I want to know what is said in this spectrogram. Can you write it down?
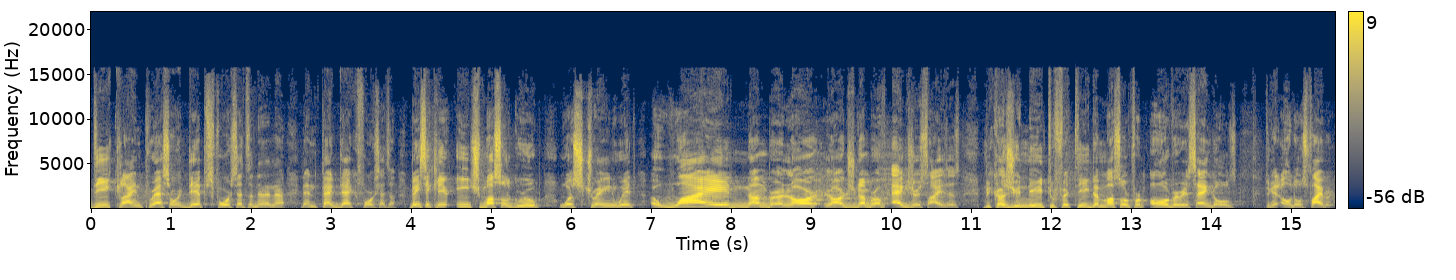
decline press or dips, four sets no, no. Then pec deck, four sets. Basically, each muscle group was trained with a wide number, a lar- large number of exercises because you need to fatigue the muscle from all various angles to get all those fibers.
